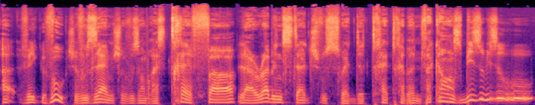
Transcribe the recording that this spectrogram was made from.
avec vous. Je vous aime, je vous embrasse très fort. La Robin Touch vous souhaite de très très bonnes vacances. Bisous bisous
